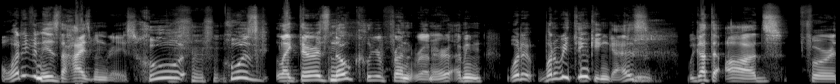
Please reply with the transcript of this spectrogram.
What even is the Heisman race? Who who is like there is no clear front runner. I mean, what what are we thinking, guys? We got the odds for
